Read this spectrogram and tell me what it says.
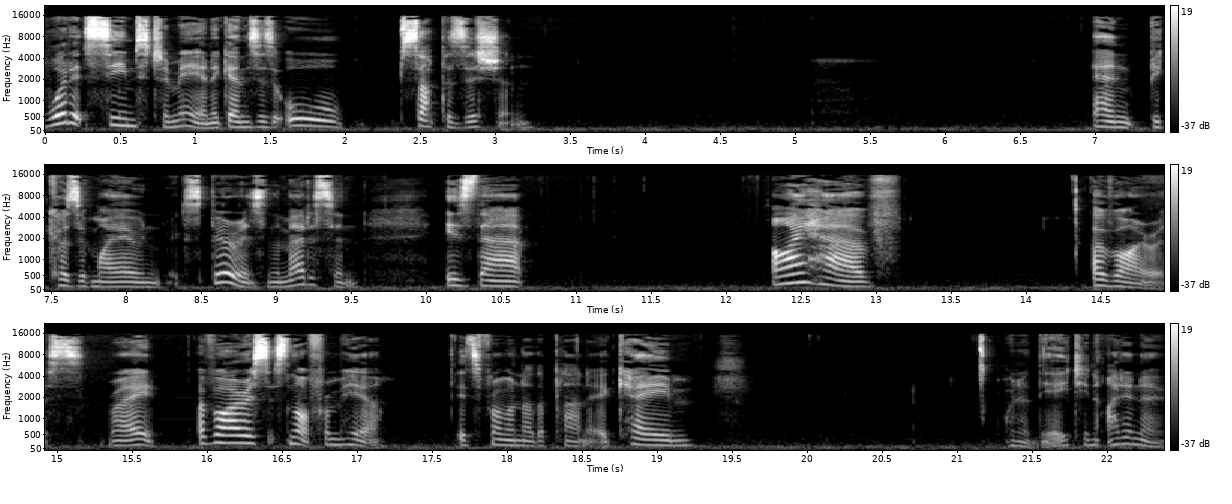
what it seems to me, and again, this is all supposition, and because of my own experience in the medicine, is that I have a virus, right? A virus it's not from here. It's from another planet. It came when the 18 I don't know.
